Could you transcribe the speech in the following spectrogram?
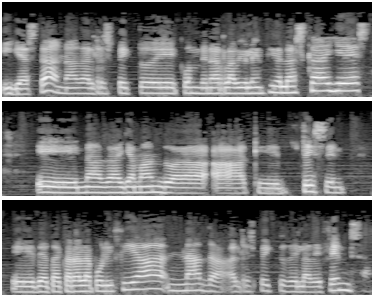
y ya está, nada al respecto de condenar la violencia en las calles, eh, nada llamando a, a que cesen eh, de atacar a la policía, nada al respecto de la defensa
